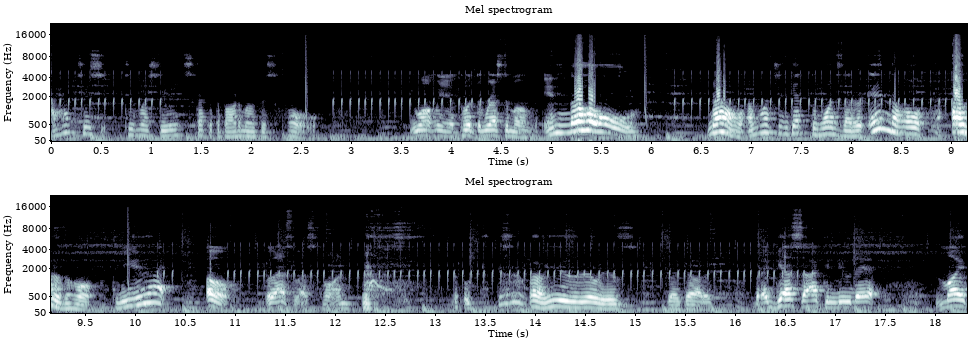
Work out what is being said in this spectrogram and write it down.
I have two, of my students stuck at the bottom of this hole. You want me to put the rest of them in the hole? No, I want you to get the ones that are in the hole out of the hole. Can you do that? Oh, well that's less fun. oh, he really is psychotic. But I guess I can do that. Might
